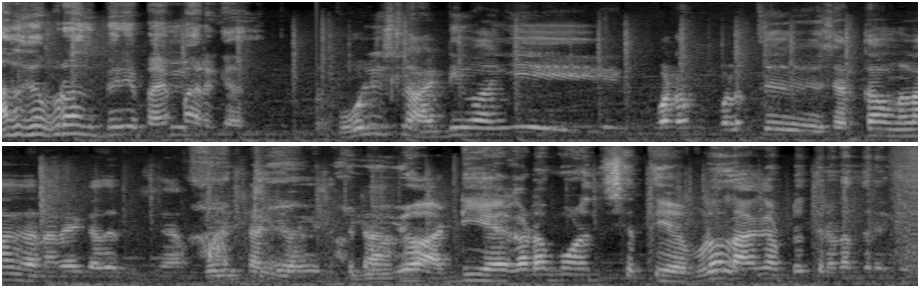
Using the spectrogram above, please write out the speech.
அதுக்கப்புறம் அது பெரிய பயமாக இருக்காது. போலீஸ்ல அடி வாங்கி உடம்பு பழுத்து செத்தவங்க எல்லாம் அங்க நிறைய கதை இருக்கு போலீஸ் அடி வாங்கி செத்துட்டாங்க ஐயோ அடி கடை போனது செத்து. எவ்வளோ லாக்அப் டெத் நடந்திருக்கு.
